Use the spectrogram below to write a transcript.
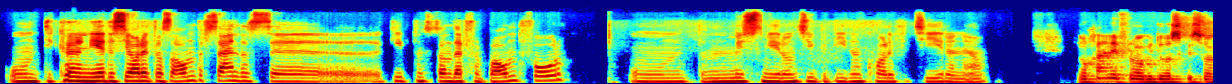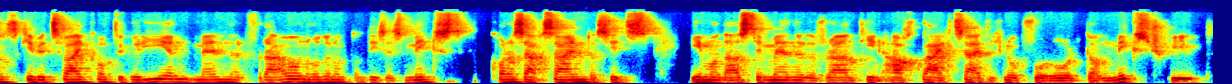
Und die können jedes Jahr etwas anders sein. Das äh, gibt uns dann der Verband vor. Und dann müssen wir uns über die dann qualifizieren, ja. Noch eine Frage, du hast gesagt, es gäbe zwei Kategorien, Männer, Frauen, oder? Und dann dieses Mixed. Kann es auch sein, dass jetzt jemand aus dem Männer- oder Frauenteam auch gleichzeitig noch vor Ort dann Mixed spielt?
